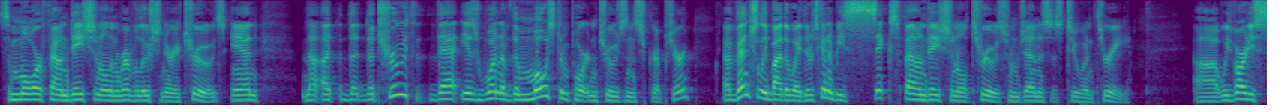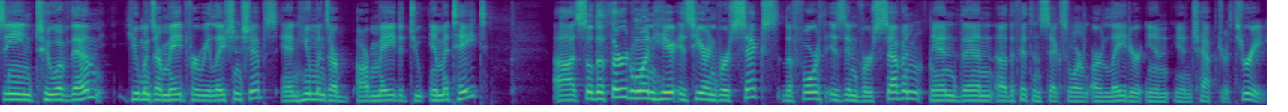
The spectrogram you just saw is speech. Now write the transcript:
some more foundational and revolutionary truths. And uh, the, the truth that is one of the most important truths in Scripture Eventually, by the way, there's going to be six foundational truths from Genesis 2 and 3. Uh, we've already seen two of them. Humans are made for relationships, and humans are, are made to imitate. Uh, so the third one here is here in verse 6, the fourth is in verse 7, and then uh, the fifth and sixth are, are later in, in chapter 3.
